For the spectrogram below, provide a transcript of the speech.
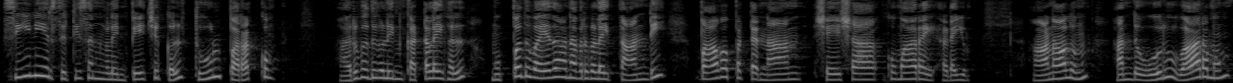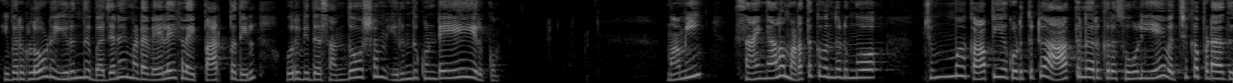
சீனியர் சிட்டிசன்களின் பேச்சுக்கள் தூள் பறக்கும். அறுபதுகளின் கட்டளைகள் முப்பது வயதானவர்களை தாண்டி பாவப்பட்ட நான் சேஷா குமாரை அடையும். ஆனாலும் அந்த ஒரு வாரமும் இவர்களோடு இருந்து பஜனை மட வேலைகளை பார்ப்பதில் ஒருவித சந்தோஷம் இருந்து கொண்டே இருக்கும். மாமி சாயங்காலம் மடத்துக்கு வந்துடுங்கோ. சும்மா காப்பியை கொடுத்துட்டு ஆத்துல இருக்கிற சோழியே வச்சுக்கப்படாது.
